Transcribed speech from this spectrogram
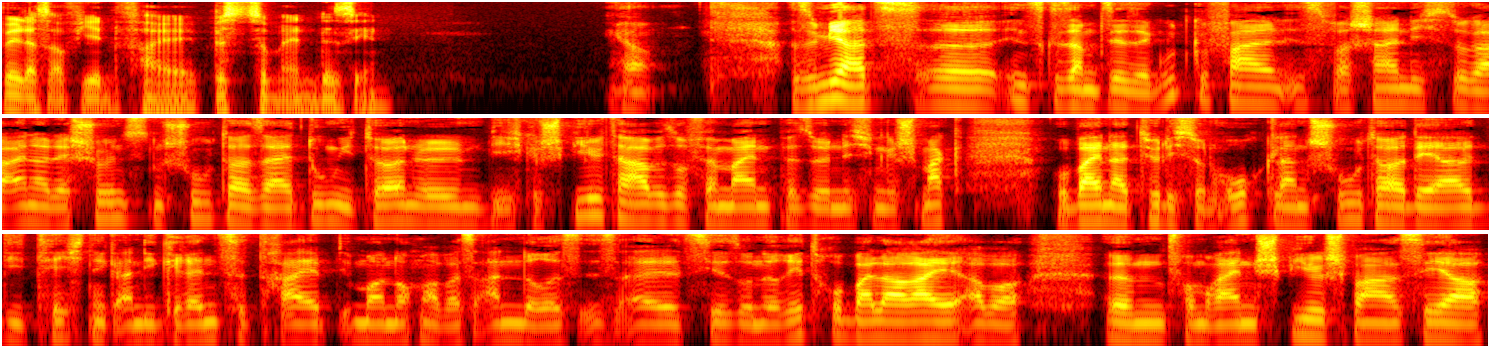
will das auf jeden Fall bis zum Ende sehen. Ja, also mir hat's äh, insgesamt sehr, sehr gut gefallen. Ist wahrscheinlich sogar einer der schönsten Shooter seit Doom Eternal, die ich gespielt habe, so für meinen persönlichen Geschmack. Wobei natürlich so ein Hochglanz-Shooter, der die Technik an die Grenze treibt, immer noch mal was anderes ist als hier so eine Retro-Ballerei. Aber ähm, vom reinen Spielspaß her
